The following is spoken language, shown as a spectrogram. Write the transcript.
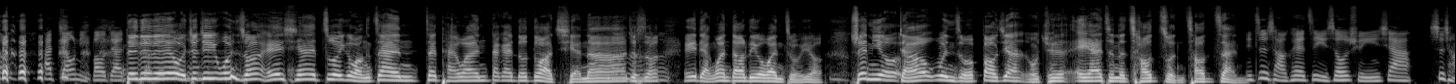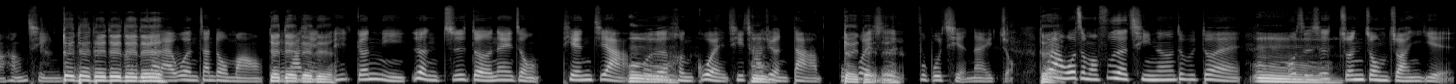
他教你报价。对对对，我就去问说，哎，现在做一个网站在台湾大概都多少钱呢？就是说，哎，两万到六万左右。所以你有想要问什么报价？我觉得 AI 真的超准超赞。你至少可以自己搜寻一下市场行情。对对对对对对。再来问战斗猫。对对对对。哎，跟你认知的那种。天价或者很贵，其实差距很大，不会是付不起的那一种。不然我怎么付得起呢？对不对？嗯，我只是尊重专业。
